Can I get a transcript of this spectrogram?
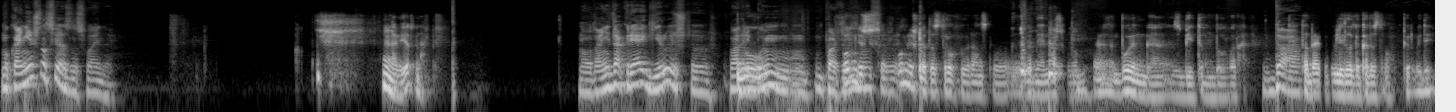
ну, конечно, связано с войной. Наверное. Ну, вот они так реагируют, что смотри, ну, будем помнишь, помнишь катастрофу иранского, вернее, нашего э, Боинга сбитый он был в Иране? Да. Тогда это выглядело как катастрофа в первый день.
